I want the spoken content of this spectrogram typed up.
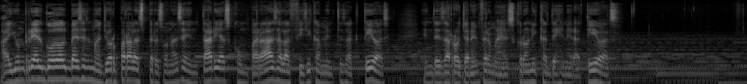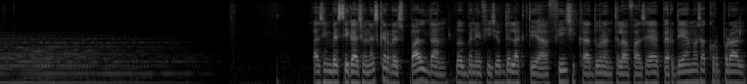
Hay un riesgo dos veces mayor para las personas sedentarias comparadas a las físicamente activas en desarrollar enfermedades crónicas degenerativas, Las investigaciones que respaldan los beneficios de la actividad física durante la fase de pérdida de masa corporal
